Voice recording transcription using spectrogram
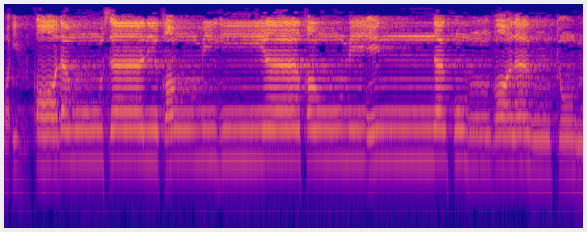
وَإِذْ قَالَ مُوسَىٰ لِقَوْمِهِ يَا قَوْمِ إِنَّكُمْ ظَلَمْتُمْ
